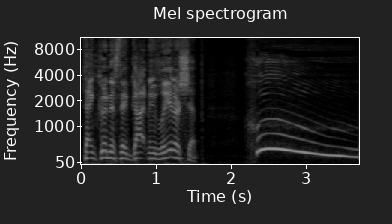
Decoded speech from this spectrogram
Thank goodness they've got new leadership. Whoo!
